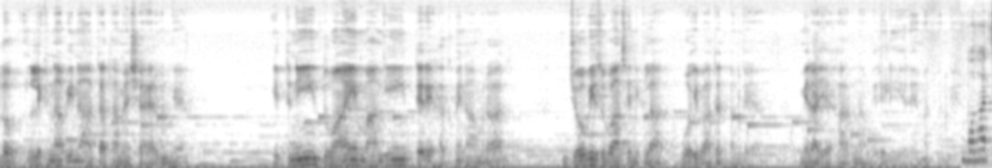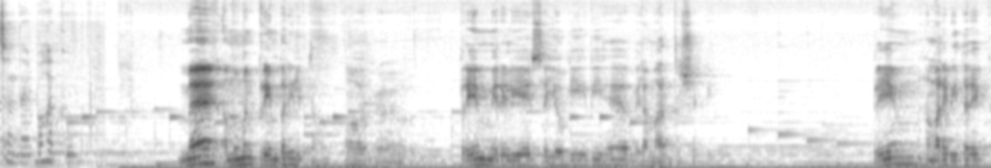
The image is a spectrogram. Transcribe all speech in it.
लो, लिखना भी ना आता था मैं शायर बन गया। इतनी दुआएँ मांगी तेरे हक में नामराद जो भी ज़ुबान से निकला, वो इबादत बन गया। मेरा ये हारना मेरे लिए रहमत बन गया। बहुत सुंदर बहुत खूब। मैं अमूमन प्रेम पर ही लिखता हूँ और प्रेम मेरे लिए सहयोगी भी है और मेरा मार्गदर्शक भी। प्रेम हमारे भीतर एक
